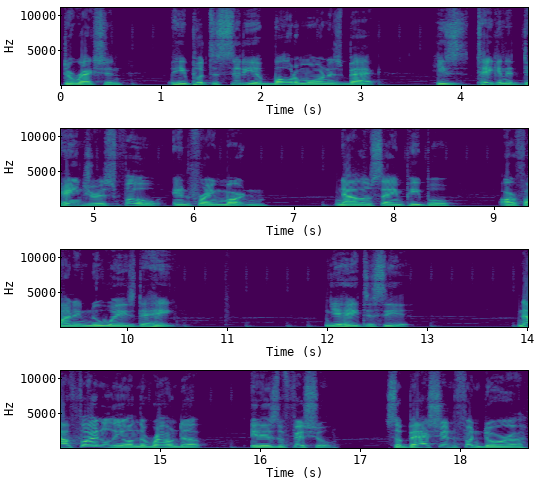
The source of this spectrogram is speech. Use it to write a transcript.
direction. he put the city of Baltimore on his back. He's taken a dangerous foe in Frank Martin. Now those same people are finding new ways to hate. You hate to see it. Now, finally, on the roundup, it is official. Sebastian Fundora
